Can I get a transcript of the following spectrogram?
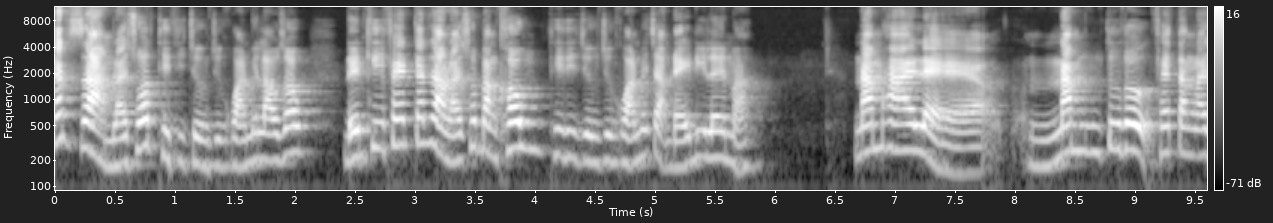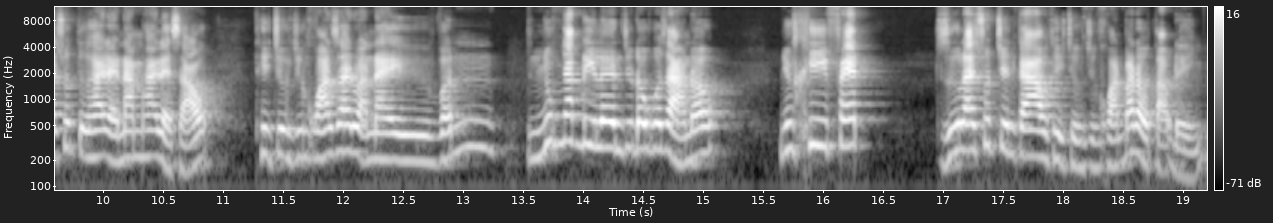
cắt giảm lãi suất thì thị trường chứng khoán mới lao dốc. Đến khi Fed cắt giảm lãi suất bằng không thì thị trường chứng khoán mới chạm đáy đi lên mà. Năm 2005 tương tự Fed tăng lãi suất từ 205 206. Thị trường chứng khoán giai đoạn này vẫn nhúc nhắc đi lên chứ đâu có giảm đâu. Nhưng khi Fed giữ lãi suất trên cao thị trường chứng khoán bắt đầu tạo đỉnh.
